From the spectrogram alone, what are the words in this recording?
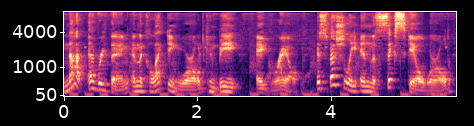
not everything in the collecting world can be a grail. Especially in the six scale world,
